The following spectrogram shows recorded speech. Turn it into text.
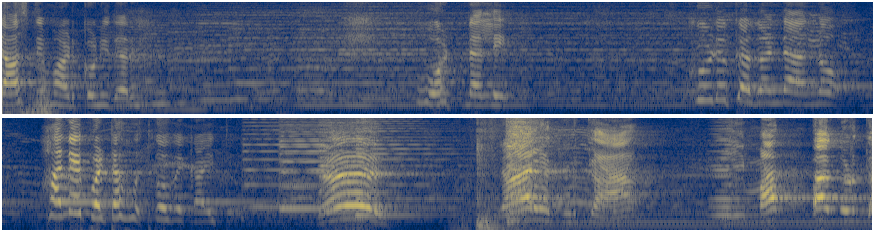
ಜಾಸ್ತಿ ಮಾಡ್ಕೊಂಡಿದ್ದಾರೆ. ಒಟ್ನಲ್ಲಿ ಕುಡುಕ ಗಂಡ ಅನ್ನೋ ಹಣೆ ಪಟ್ಟ ಹೊತ್ಕೋಬೇಕಾಯ್ತು! ಯಾರೇ ಕುಡ್ಕ? ನಿಮ್ಮಪ್ಪ ಕುಡ್ಕ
